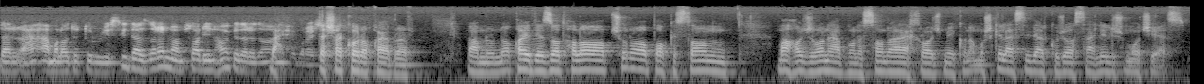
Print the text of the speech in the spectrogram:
در عملات تروریستی دست دارن و امثال اینها که در ادامه بله. میشه تشکر آقای ابرار. ممنون. آقای دزاد حالا چرا پاکستان مهاجران افغانستان را اخراج می‌کنه؟ مشکل اصلی در کجاست تحلیل شما چی است؟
